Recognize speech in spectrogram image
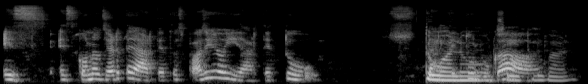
es, es, conocerte, darte tu espacio y darte tu, tu, lugar.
